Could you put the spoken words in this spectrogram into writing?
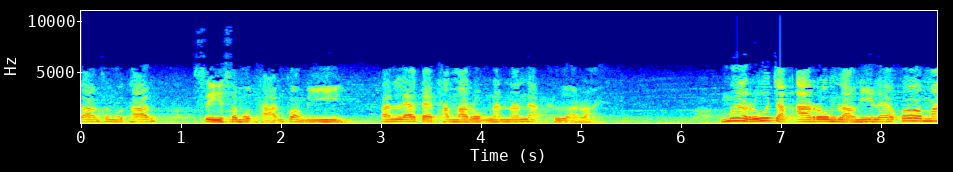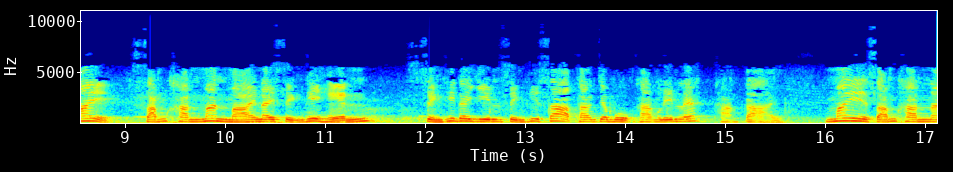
สามสมุทฐานสี่สมุทฐานก็มีอันแล้วแต่ธรรมารมณ์นั้นๆน่ะคืออะไร เมื่อรู้จักอารมณ์เหล่านี้แล้วก็ไม่สำคัญมั่นหมายในสิ่งที่เห็น สิ่งที่ได้ยินสิ่งที่ทราบทางจมูกทางลิ้นและทางกาย ไม่สำคัญใน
